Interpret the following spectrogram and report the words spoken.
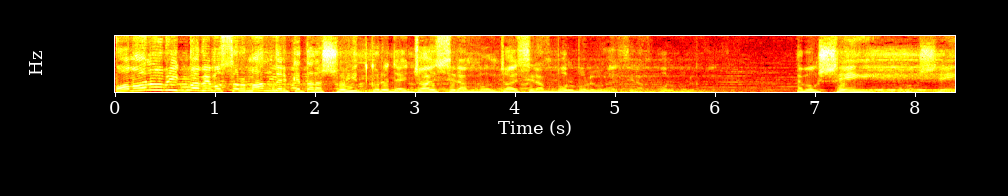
অমানবিকভাবে মুসলমানদেরকে তারা শহীদ করে দেয়। জয় শ্রীরাম বল, জয় শ্রীরাম বল বলে বলে। এবং সেই সেই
